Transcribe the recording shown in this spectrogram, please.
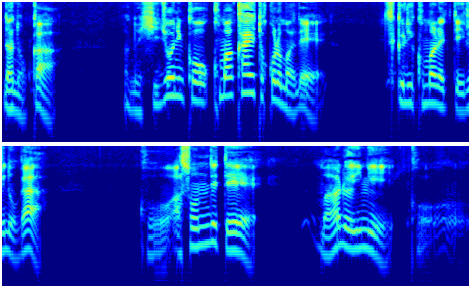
なのかあの非常にこう細かいところまで作り込まれているのがこう遊んでて、まあ、ある意味こ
